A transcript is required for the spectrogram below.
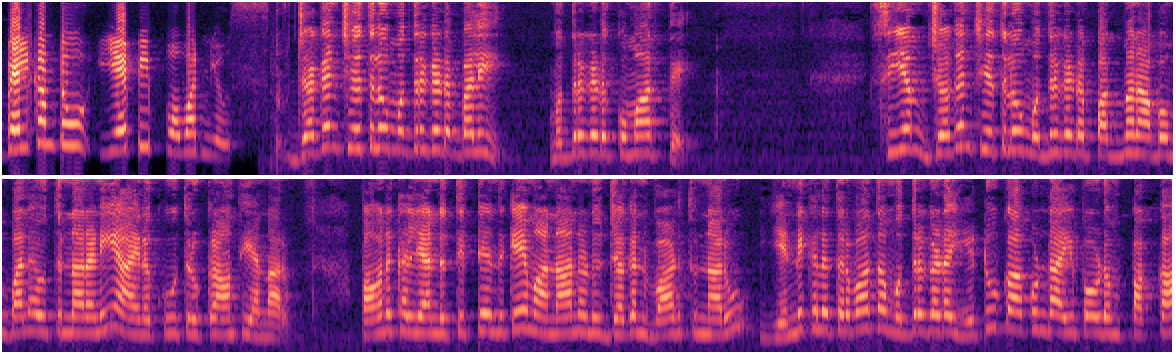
Welcome to AP power news. Jagan చేతిలో ముద్రగడ బలి ముద్రగడ కుమార్తె. సీఎం జగన్ చేతిలో ముద్రగడ పద్మనాభం బలవుతున్నారని ఆయన కూతురు క్రాంతి అన్నారు. పవన్ కళ్యాణ్ తిట్టేందుకే మా నాన్నను జగన్ వాడుతున్నారు. ఎన్నికల తర్వాత ముద్రగడ ఎటూ కాకుండా అయిపోవడం పక్కా?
